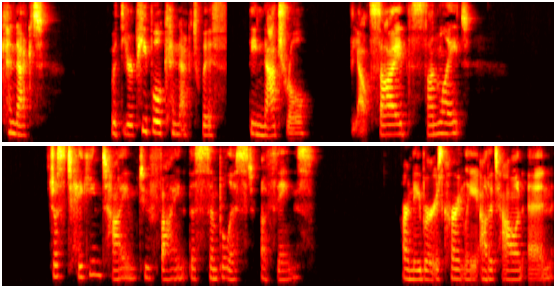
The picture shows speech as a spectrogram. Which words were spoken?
connect with your people, connect with the natural the outside, the sunlight. Just taking time to find the simplest of things. Our neighbor is currently out of town and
